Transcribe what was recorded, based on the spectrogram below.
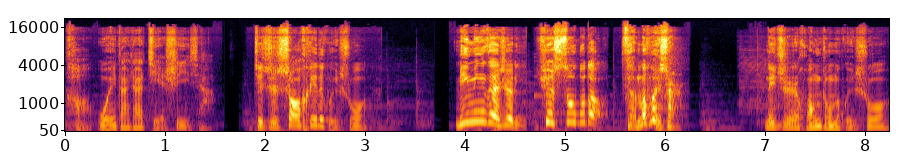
好，我为大家解释一下。”这只烧黑的鬼说：“明明在这里，却搜不到，怎么回事儿？”那只黄种的鬼说：“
